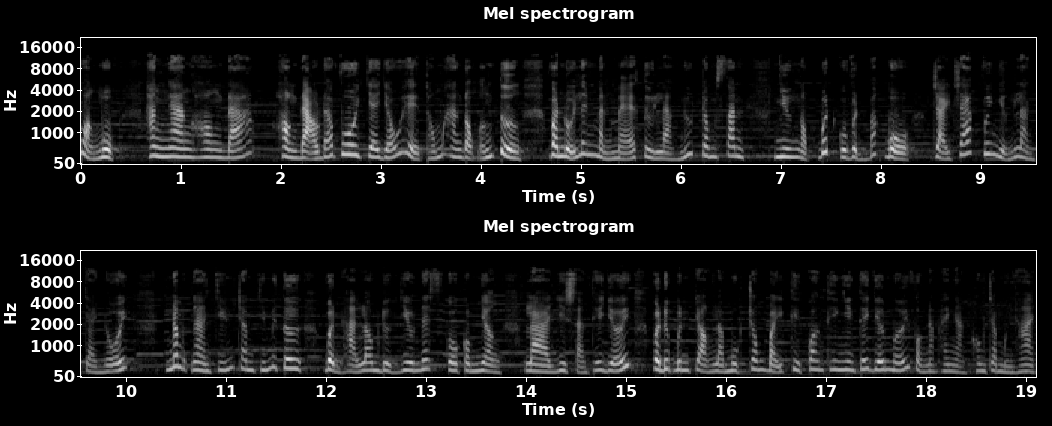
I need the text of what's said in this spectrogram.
ngoạn mục, hàng ngàn hòn đá hòn đảo đá vôi che giấu hệ thống hang động ấn tượng và nổi lên mạnh mẽ từ làng nước trong xanh như ngọc bích của Vịnh Bắc Bộ, rải rác với những làng chài nổi. Năm 1994, Vịnh Hạ Long được UNESCO công nhận là di sản thế giới và được bình chọn là một trong bảy kỳ quan thiên nhiên thế giới mới vào năm 2012.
